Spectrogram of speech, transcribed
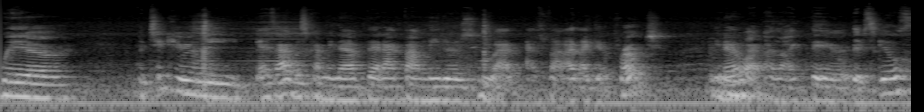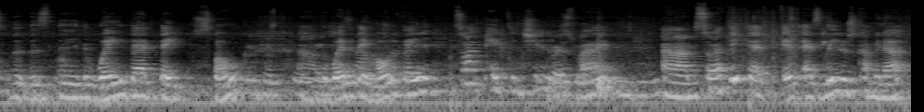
where particularly as I was coming up, that I found leaders who I, I found, I like their approach. You know, I, I liked their, their skills, the, the, the, the way that they spoke, um, the way that they motivated. So I picked and choose, right? Um, so I think that as, as leaders coming up,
